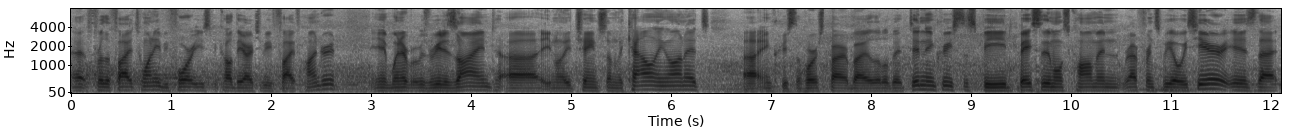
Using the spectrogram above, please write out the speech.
uh, for the 520. Before it used to be called the RTV 500. And whenever it was redesigned, uh, you know, they changed some of the cowling on it, uh, increased the horsepower by a little bit, didn't increase the speed. Basically the most common reference we always hear is that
